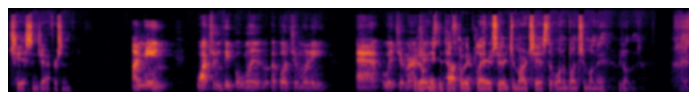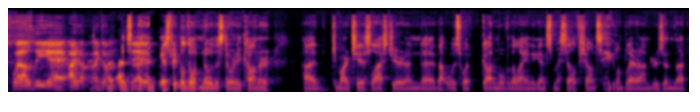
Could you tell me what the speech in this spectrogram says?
Chase and Jefferson? I mean, watching people win a bunch of money uh, with Ja'Marr. We don't Chase, need to talk about players who Ja'Marr Chase that won a bunch of money. We don't. Well, the uh, I don't I don't. As, the, in case people don't know the story, Conor had Ja'Marr Chase last year, and uh, that was what got him over the line against myself, Shawn Siegele, and Blair Andrews in that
